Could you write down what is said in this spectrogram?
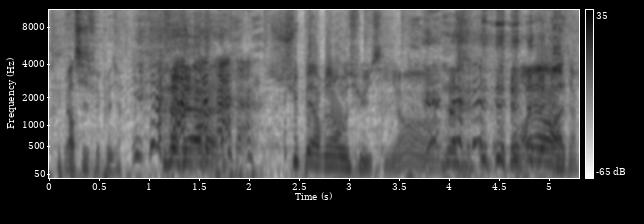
Merci, ça fait plaisir. Super bien reçu ici. Hein. On reviendra, tiens.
